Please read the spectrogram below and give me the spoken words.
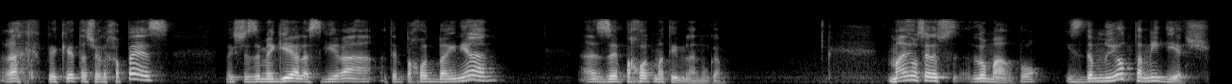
רק בקטע של לחפש, וכשזה מגיע לסגירה אתם פחות בעניין, אז זה פחות מתאים לנו גם. מה אני רוצה לומר פה? הזדמנויות תמיד יש.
